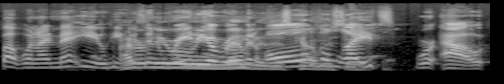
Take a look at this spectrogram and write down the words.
But when I met you, he I was in a radio room and all the lights were out.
